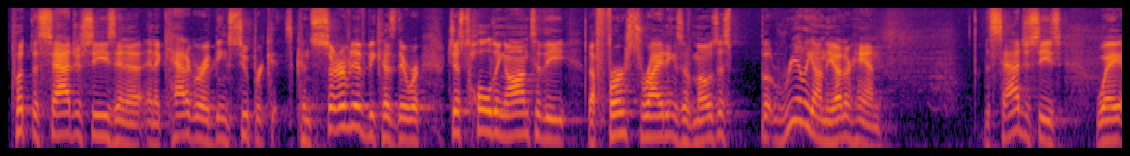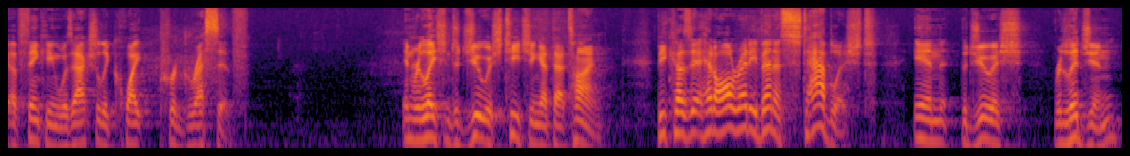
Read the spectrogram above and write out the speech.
put the Sadducees in a, in a category of being super conservative because they were just holding on to the, the first writings of Moses. But really, on the other hand, the Sadducees' way of thinking was actually quite progressive in relation to Jewish teaching at that time because it had already been established in the Jewish religion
